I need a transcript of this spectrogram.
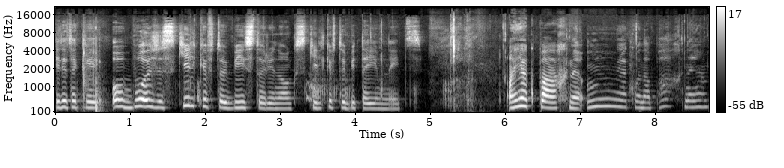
І ти такий, о Боже, скільки в тобі сторінок, скільки в тобі таємниць. А як пахне? м як вона пахне.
